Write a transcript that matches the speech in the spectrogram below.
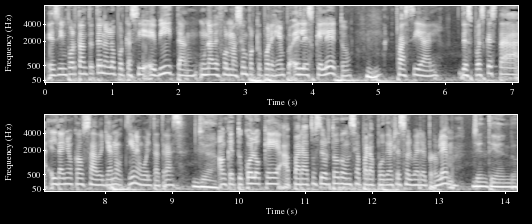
es importante tenerlo porque así evitan una deformación, porque por ejemplo el esqueleto facial, después que está el daño causado, ya no tiene vuelta atrás. Ya. Aunque tú coloques aparatos de ortodoncia para poder resolver el problema. Ya entiendo.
